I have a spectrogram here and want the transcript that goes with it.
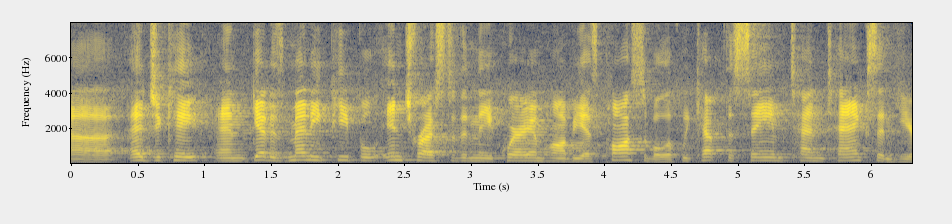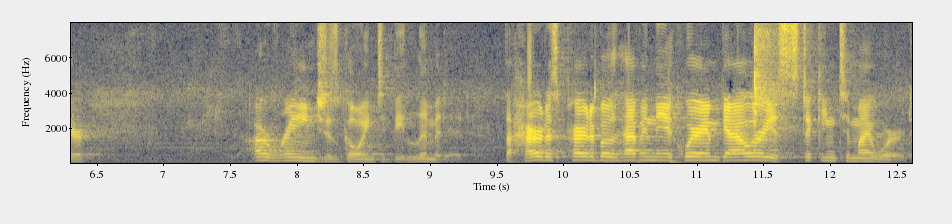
uh, educate and get as many people interested in the aquarium hobby as possible. If we kept the same 10 tanks in here, our range is going to be limited. The hardest part about having the aquarium gallery is sticking to my word.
